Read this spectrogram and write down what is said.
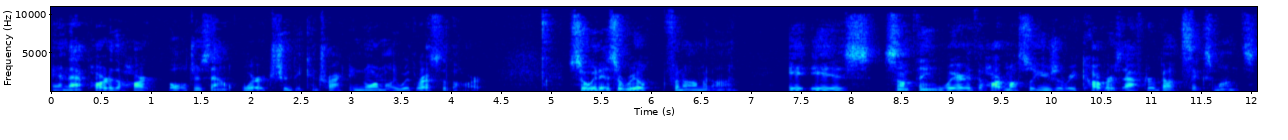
and that part of the heart bulges out where it should be contracting normally with the rest of the heart. So it is a real phenomenon. It is something where the heart muscle usually recovers after about six months,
